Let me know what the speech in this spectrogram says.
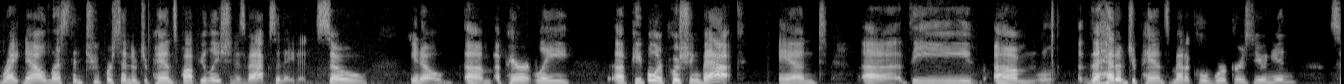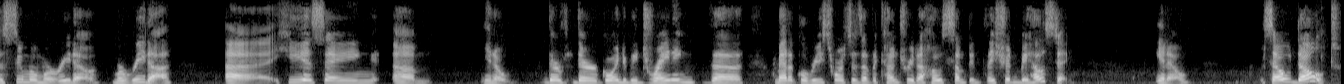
right now, less than 2% of Japan's population is vaccinated. So, you know, um, apparently uh, people are pushing back. And uh, the, um, the head of Japan's Medical Workers Union, Susumu Morita, Morita uh, he is saying, um, you know, they're, they're going to be draining the medical resources of the country to host something they shouldn't be hosting, you know, so don't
